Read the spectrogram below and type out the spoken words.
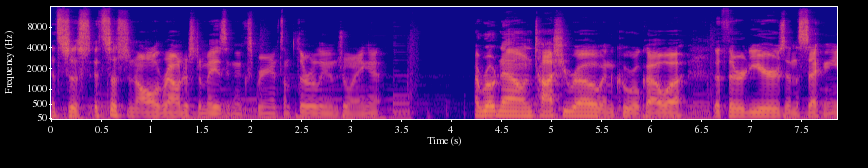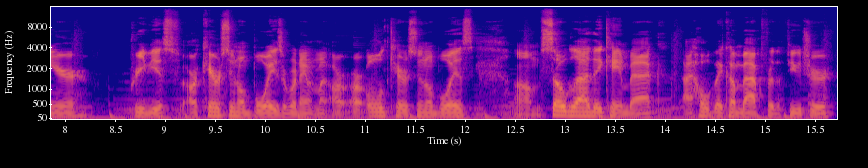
It's just it's just an all around just amazing experience. I'm thoroughly enjoying it. I wrote down Tashiro and Kurokawa, the third years and the second year previous our Karasuno boys or whatever our, our old Karasuno boys. Um, so glad they came back. I hope they come back for the future.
